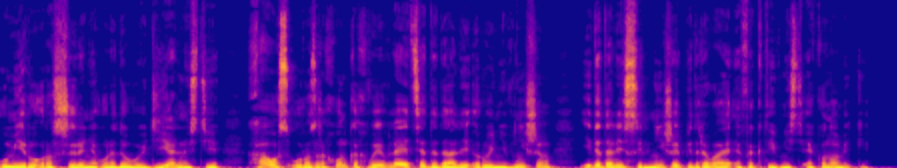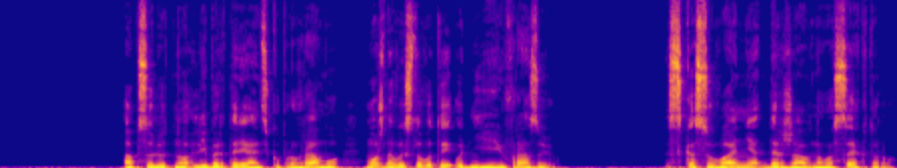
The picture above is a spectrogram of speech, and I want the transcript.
У міру розширення урядової діяльності хаос у розрахунках виявляється дедалі руйнівнішим і дедалі сильніше підриває ефективність економіки. Абсолютно лібертаріанську програму можна висловити однією фразою скасування державного сектору,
